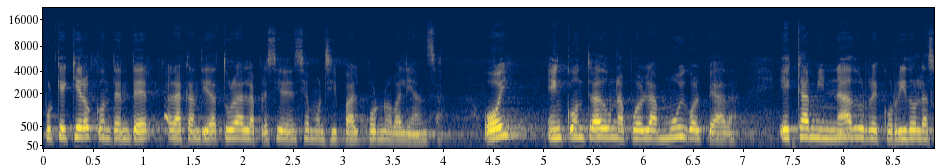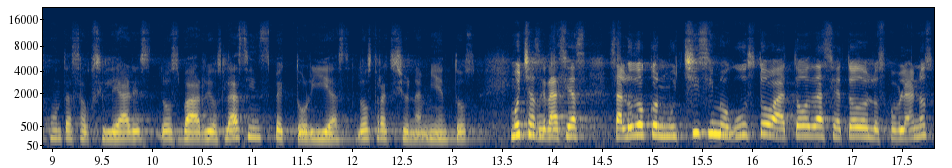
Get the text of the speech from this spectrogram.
porque quiero contender a la candidatura a la presidencia municipal por Nueva Alianza. Hoy he encontrado una Puebla muy golpeada, He caminado y recorrido las juntas auxiliares, los barrios, las inspectorías, los fraccionamientos. Muchas gracias. Saludo con muchísimo gusto a todas y a todos los poblanos.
